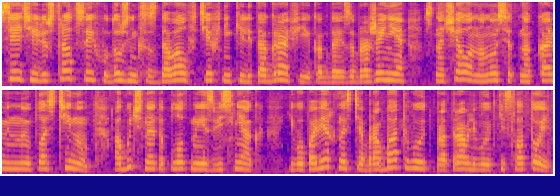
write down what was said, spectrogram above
Все эти иллюстрации художник создавал в технике литографии, когда изображение сначала наносят на каменную пластину. Обычно это плотный известняк. Его поверхность обрабатывают, протравливают кислотой.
